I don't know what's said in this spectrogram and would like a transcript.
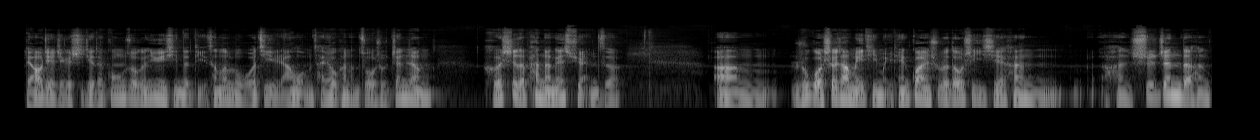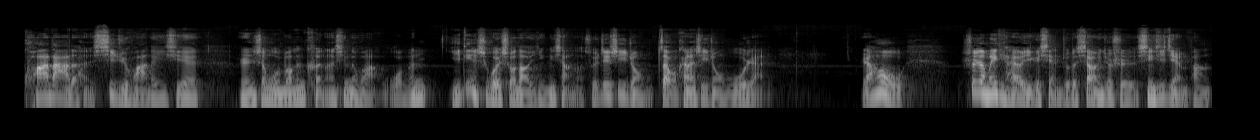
了解这个世界的工作跟运行的底层的逻辑，然后我们才有可能做出真正合适的判断跟选择。嗯，如果社交媒体每天灌输的都是一些很很失真的、很夸大的、很戏剧化的一些人生目标跟可能性的话，我们一定是会受到影响的。所以这是一种，在我看来是一种污染。然后，社交媒体还有一个显著的效应就是信息茧房，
